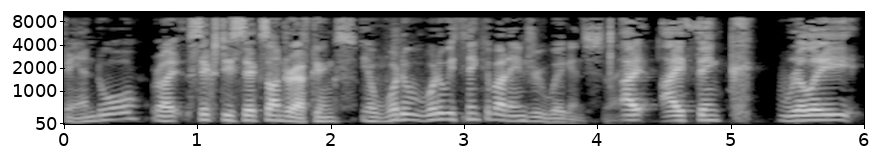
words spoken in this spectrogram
FanDuel. Right. 66 on DraftKings. Yeah. What do, what do we think about Andrew Wiggins tonight? I, I think really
